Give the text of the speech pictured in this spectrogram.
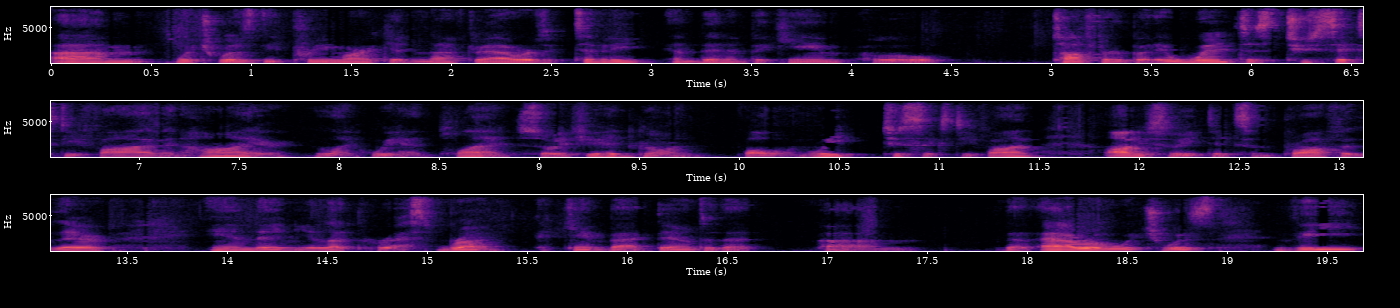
um, which was the pre-market and after hours activity, and then it became a little tougher, but it went to 265 and higher like we had planned. So if you had gone following week, 265, obviously you take some profit there and then you let the rest run. It came back down to that, um, that arrow, which was the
